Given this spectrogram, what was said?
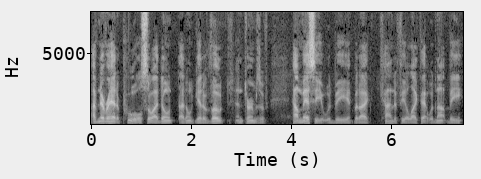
I've never had a pool, so I don't I don't get a vote in terms of how messy it would be, but I kind of feel like that would not be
